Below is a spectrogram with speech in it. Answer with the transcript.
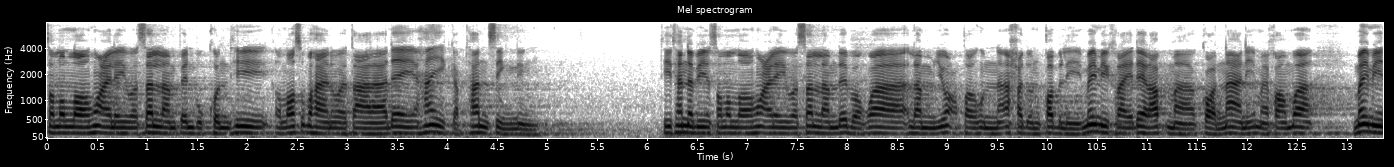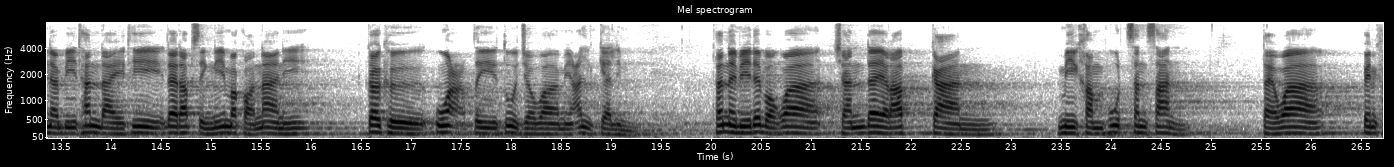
สุลต่านละฮ์อะลัยฮิวะสัลลัมเป็นบุคคลที่อัลลอฮ์สุบฮานุวะตาลาได้ให้กับท่านสิ่งหนึ่ง ที่ท่านนบีสุลต่านละฮ์อะลัยฮิวะสัลลัมได้บอกว่าลัมยุอตะฮุนอะฮัดุนกับลีไม่มีใครได้รับมาก่อนหน้านี้ หมายความว่าไม่มีนบีท่านใดที่ได้รับสิ่งนี้มาก่อนหน้านี้ ก็คืออุอตีตุจาวามิอัลกาลิม ท่านนบีได้บอกว่าฉันได้รับการมีคำพูดสั้นๆ แต่ว่าเป็นค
